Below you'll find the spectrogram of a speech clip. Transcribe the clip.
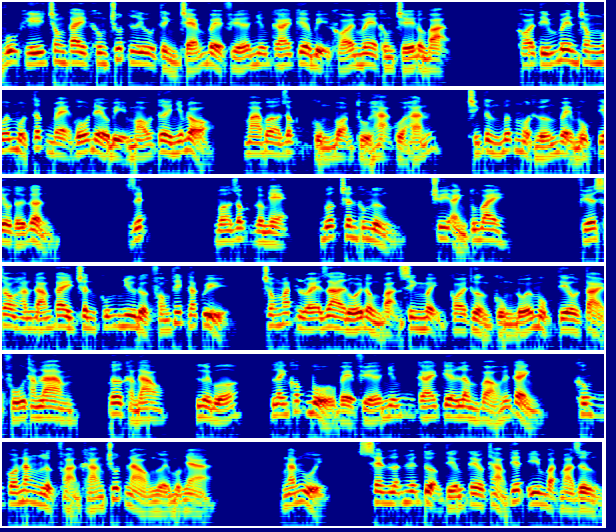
vũ khí trong tay không chút lưu tình chém về phía những cái kia bị khói mê không chế đồng bạn. Khói tím bên trong mỗi một tấc bẹ gỗ đều bị máu tươi nhiễm đỏ, mà bờ dốc cùng bọn thủ hạ của hắn chính từng bước một hướng về mục tiêu tới gần. Giết! Bờ dốc gầm nhẹ, bước chân không ngừng, truy ảnh tung bay. Phía sau hắn đám tay chân cũng như được phóng thích các quỷ, trong mắt lóe ra đối đồng bạn sinh mệnh coi thường cùng đối mục tiêu tại phú tham lam, cơ khảm đao, lười búa, lanh khóc bổ về phía những cái kia lâm vào huyễn cảnh, không có năng lực phản kháng chút nào người một nhà. Ngắn ngủi sen lẫn huyễn tượng tiếng kêu thảm thiết im bặt mà dừng,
